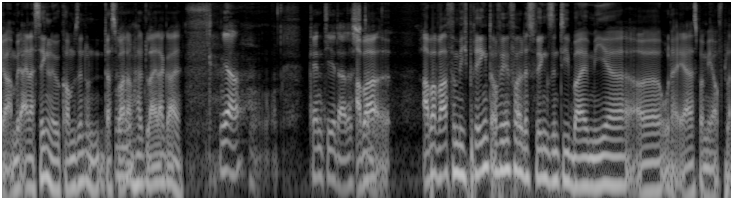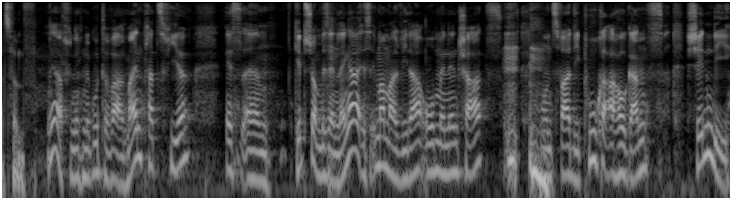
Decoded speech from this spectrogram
ja, mit einer Single gekommen sind und das war dann halt leider geil. Ja, kennt jeder, das stimmt. Aber, aber war für mich prägend auf jeden Fall, deswegen sind die bei mir äh, oder er ist bei mir auf Platz 5. Ja, finde ich eine gute Wahl. Mein Platz 4 ist, ähm, gibt es schon ein bisschen länger, ist immer mal wieder oben in den Charts. Und zwar die pure Arroganz Shindy.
